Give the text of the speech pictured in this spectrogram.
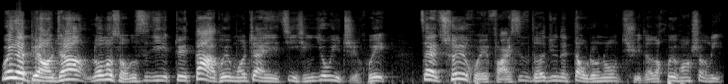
为了表彰罗格索夫斯基对大规模战役进行优异指挥，在摧毁法西斯德军的斗争中取得了辉煌胜利，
